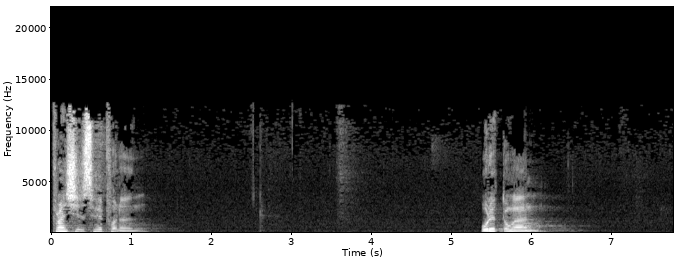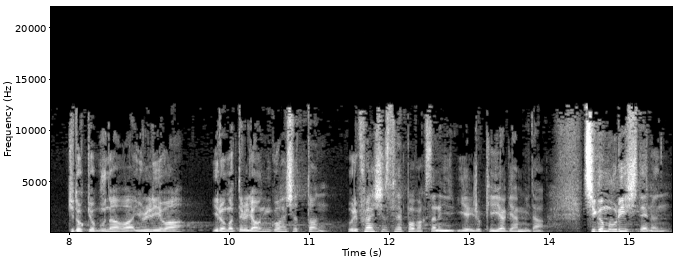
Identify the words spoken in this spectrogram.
프란시스 쉐퍼는 오랫동안 기독교 문화와 윤리와 이런 것들을 연구하셨던 우리 프란시스 쉐퍼 박사는 이렇게 이야기합니다. 지금 우리 시대는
